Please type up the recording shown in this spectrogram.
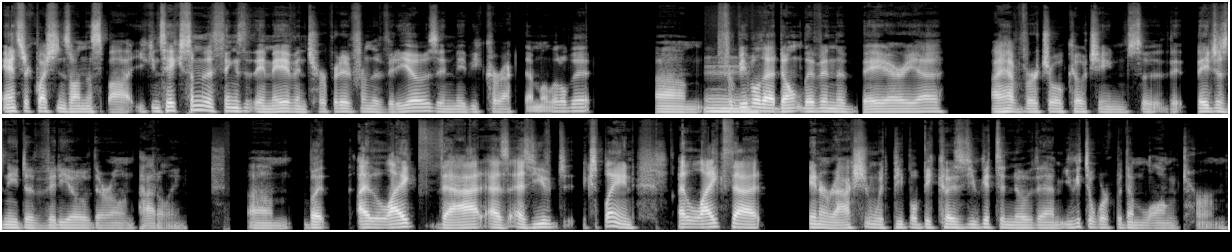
answer questions on the spot. You can take some of the things that they may have interpreted from the videos and maybe correct them a little bit. Um, mm. For people that don't live in the Bay Area, I have virtual coaching, so they just need to video their own paddling. Um, but I like that as as you've explained. I like that interaction with people because you get to know them. You get to work with them long term.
